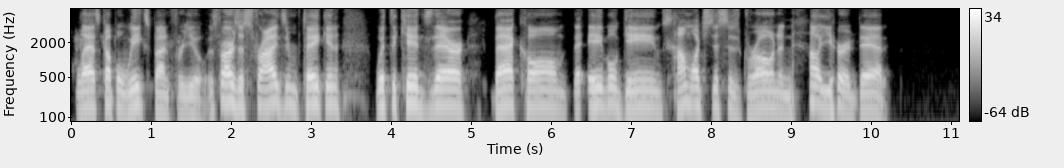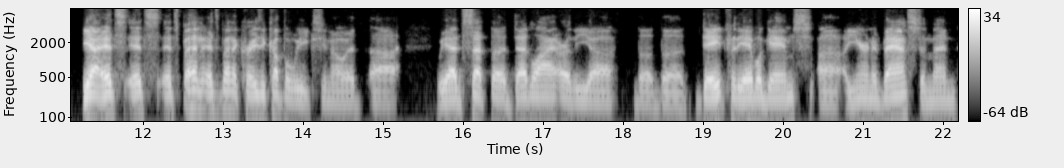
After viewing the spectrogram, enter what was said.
last couple weeks been for you as far as the strides you've taken with the kids there? back home, the Able games, how much this has grown, and now you're a dad. Yeah, it's it's it's been it's been a crazy couple weeks. You know, it uh, we had set the deadline or the uh, the the date for the Able games uh, a year in advance, and then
